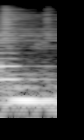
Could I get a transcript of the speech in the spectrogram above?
sick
